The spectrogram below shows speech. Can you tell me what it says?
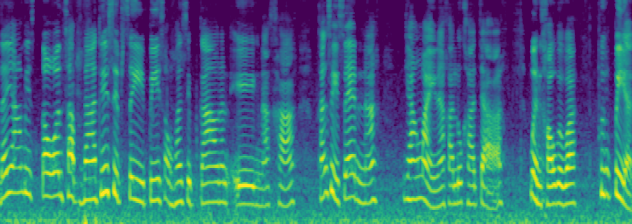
ได้ยางบิสโตนสัปดาห์ที่ 14 ปี 2019 นั่นเองนะคะ ทั้ง 4 เส้นนะยางใหม่นะคะ ลูกค้าจ๋าเหมือนเขาแบบว่าเพิ่งเปลี่ยน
